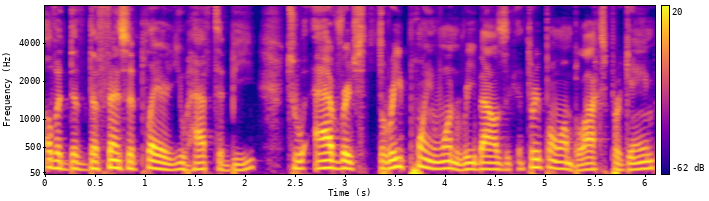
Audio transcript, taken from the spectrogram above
of a de- defensive player you have to be to average 3.1 rebounds, 3.1 blocks per game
